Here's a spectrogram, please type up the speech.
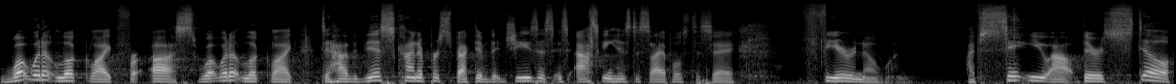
what would it look like for us? What would it look like to have this kind of perspective that Jesus is asking his disciples to say, Fear no one. I've sent you out. There's still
